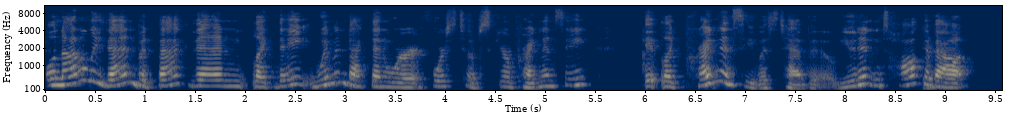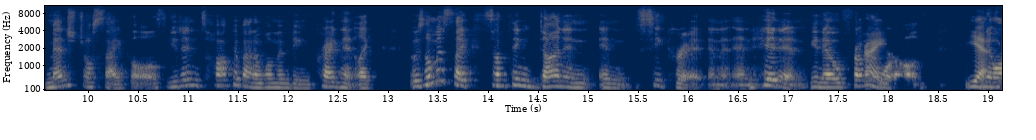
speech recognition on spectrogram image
Well, not only then, but back then, like they women back then were forced to obscure pregnancy. It like pregnancy was taboo. You didn't talk about menstrual cycles. You didn't talk about a woman being pregnant. Like it was almost like something done in in secret and and hidden, you know, from right. the world. Yeah. You know,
